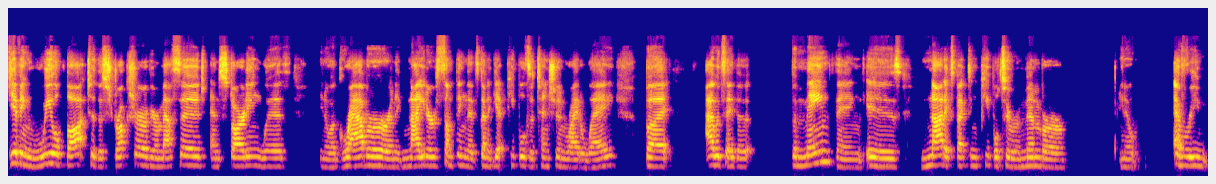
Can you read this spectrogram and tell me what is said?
giving real thought to the structure of your message and starting with you know a grabber or an igniter something that's going to get people's attention right away. But i would say the the main thing is not expecting people to remember you know every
